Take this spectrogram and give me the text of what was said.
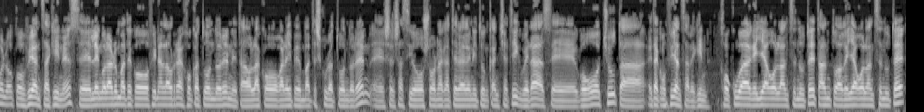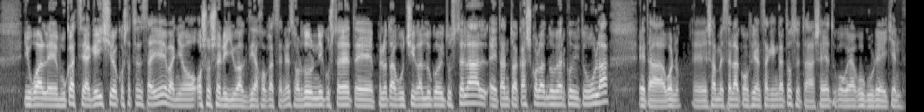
Bueno, konfiantzakin, ez? E, Lehengo larun bateko final aurrean jokatu ondoren eta olako garaipen bat eskuratu ondoren, e, sensazio oso onak atera genituen kantxatik, beraz, e, gogotsu eta, eta konfiantzarekin. Jokua gehiago lantzen dute, tantoa gehiago lantzen dute, igual e, bukatzea geixio kostatzen zaie, baina oso serioak dira jokatzen, ez? Orduan nik uste dut e, pelota gutxi galduko dituztela, e, tantoak asko landu beharko ditugula, eta, bueno, esan bezala konfiantzakin gatoz eta saiatuko gehiago gure egiten.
